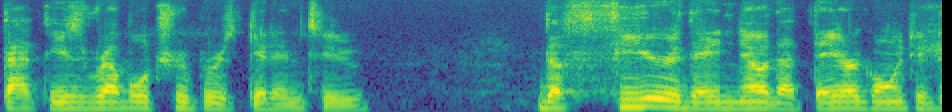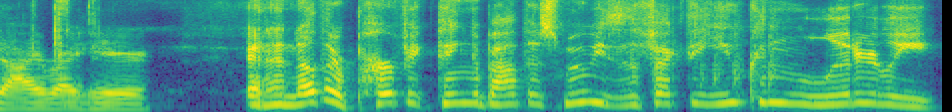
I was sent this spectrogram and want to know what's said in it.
that these rebel troopers get into the fear they know that they are going to die right here And another perfect thing about this movie is the fact that you can literally,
